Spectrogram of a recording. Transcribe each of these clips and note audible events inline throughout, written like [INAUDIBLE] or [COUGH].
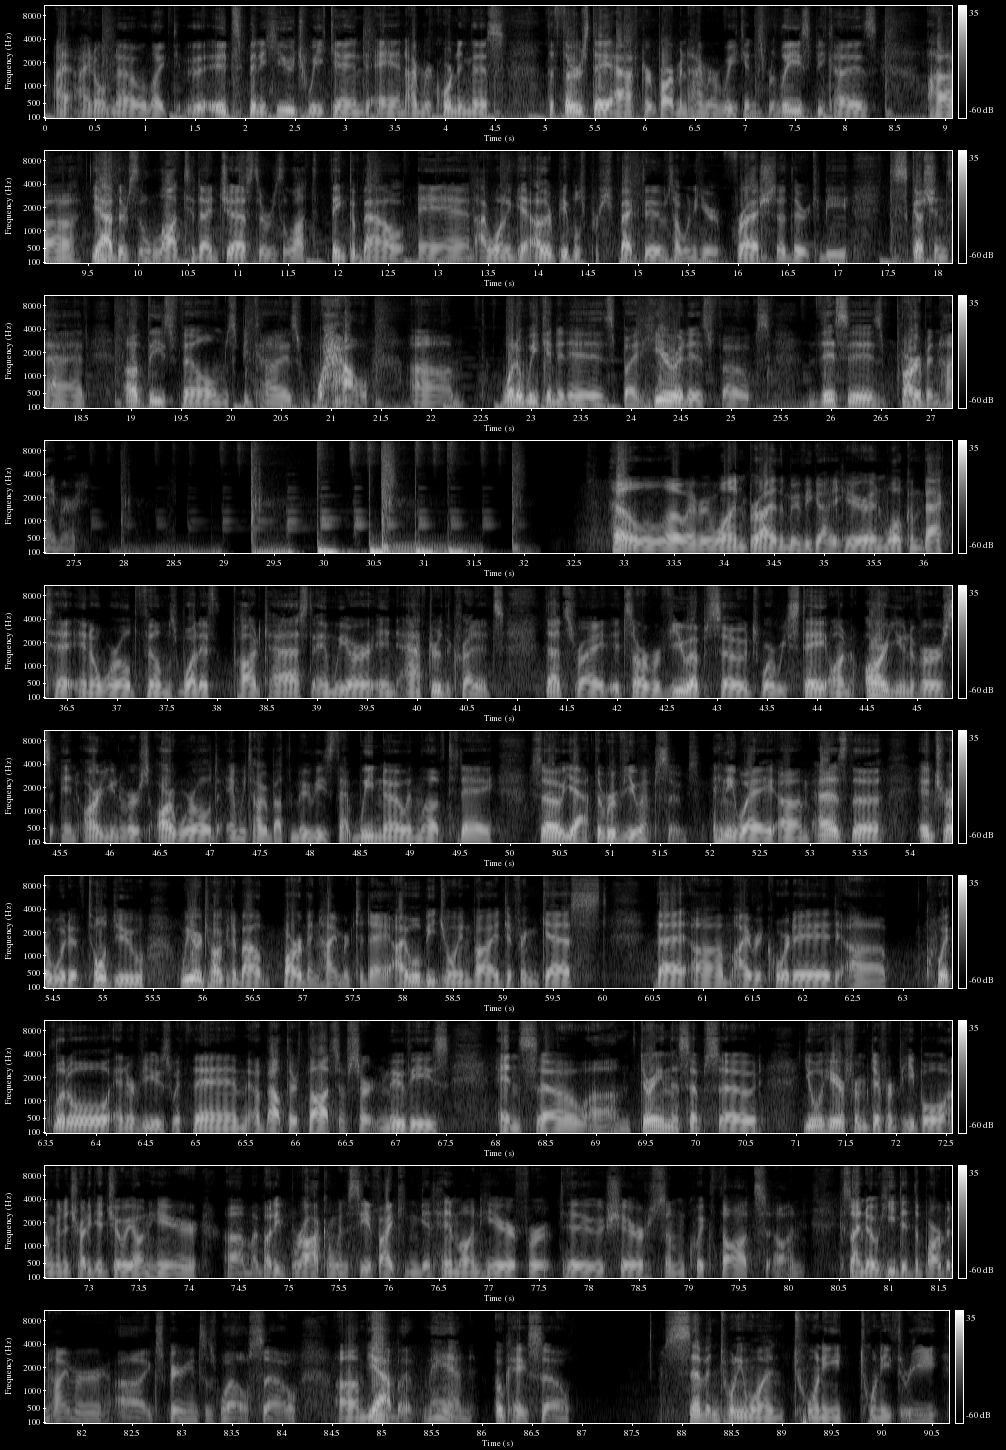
I, I don't know. Like, it's been a huge weekend, and I'm recording this the Thursday after Barbenheimer Weekend's release because uh, yeah, there's a lot to digest. There was a lot to think about, and I want to get other people's perspectives. I want to hear it fresh so there can be discussions had of these films because wow, um, what a weekend it is. But here it is, folks. This is Barbenheimer. Hello, everyone. Bry, the movie guy here, and welcome back to In a World Films What If podcast. And we are in After the Credits. That's right. It's our review episodes where we stay on our universe and our universe, our world, and we talk about the movies that we know and love today. So, yeah, the review episodes. Anyway, um, as the intro would have told you, we are talking about Barbenheimer today. I will be joined by different guests that um, I recorded uh, quick little interviews with them about their thoughts of certain movies. And so um, during this episode, you'll hear from different people. I'm going to try to get Joey on here. Uh, my buddy Brock, I'm going to see if I can get him on here for to share some quick thoughts on because I know he did the Barbenheimer uh, experience as well. So um, yeah, but man, okay, so 721 2023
